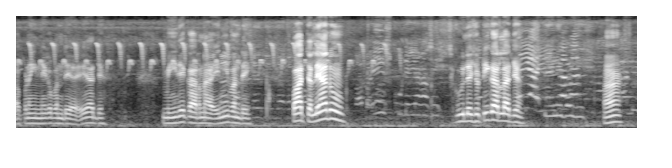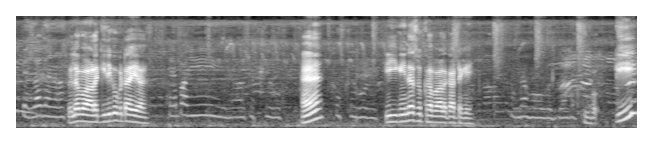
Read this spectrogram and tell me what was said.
ਆਪਣੇ ਇੰਨੇ ਕ ਬੰਦੇ ਆਏ ਅੱਜ। ਮੀਂਹ ਦੇ ਕਾਰਨ ਆਏ ਨਹੀਂ ਬੰਦੇ। ਭਾ ਚੱਲਿਆ ਤੂੰ? ਸਕੂਲੇ ਛੁੱਟੀ ਕਰ ਲੈ ਅੱਜ? ਨਹੀਂ ਨਹੀਂ ਹਾਂ? ਪਹਿਲਾਂ ਜਾਣਾ। ਪਹਿਲਾਂ ਵਾਲ ਕਿਹਦੇ ਕੋ ਕਟਾਏ ਆ? ਇਹ ਭਾਜੀ ਆਹ ਸੁੱਖੀ ਹੋ? ਕੀ ਕਹਿੰਦਾ ਸੁੱਖਾ ਵਾਲ ਕੱਟ ਕੇ? ਕਹਿੰਦਾ ਬਹੁਤ ਵਧੀਆ। ਕੱਟੇ ਬ- ਕੀ?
